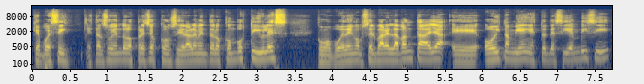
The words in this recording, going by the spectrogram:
que pues sí, están subiendo los precios considerablemente de los combustibles, como pueden observar en la pantalla. Eh, hoy también, esto es de CNBC,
